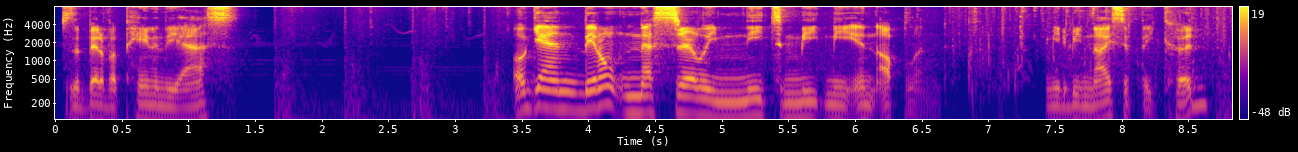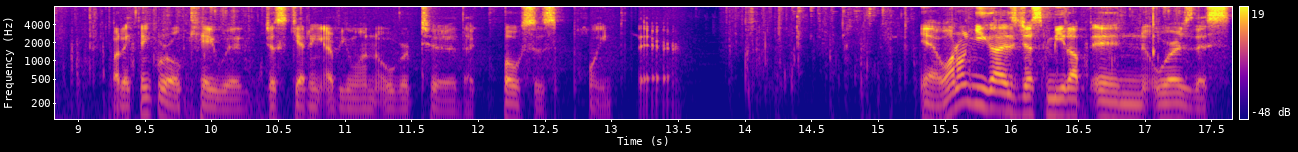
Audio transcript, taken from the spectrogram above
Which is a bit of a pain in the ass. Again, they don't necessarily need to meet me in Upland. I mean, it'd be nice if they could, but I think we're okay with just getting everyone over to the closest point there. Yeah, why don't you guys just meet up in, where is this?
